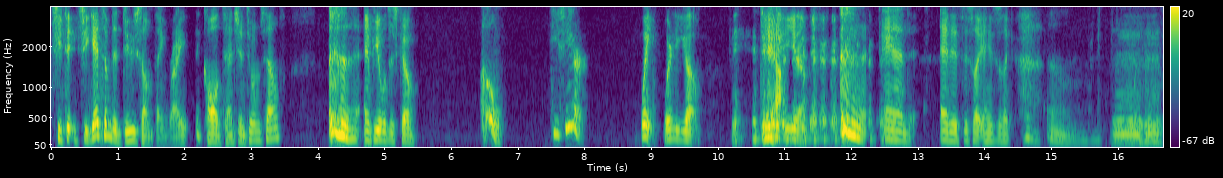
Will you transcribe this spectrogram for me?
she t- she gets him to do something right and call attention to himself and people just go oh he's here wait where did he go Yeah. you know and and it's just like and he's just like, oh, Mhm.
